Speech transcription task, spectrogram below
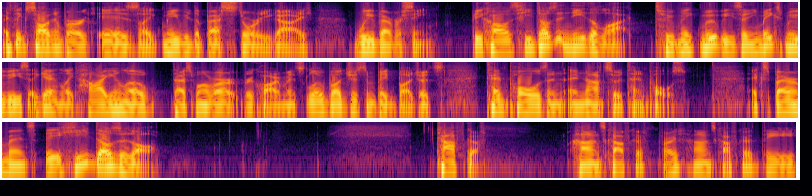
I think Soderbergh is like maybe the best story guy we've ever seen because he doesn't need a lot to make movies and he makes movies again like high and low that's one of our requirements low budgets and big budgets 10 poles and, and not so 10 poles experiments he does it all Kafka, Hans Kafka, right? Hans Kafka, the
